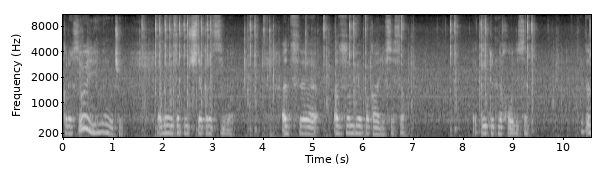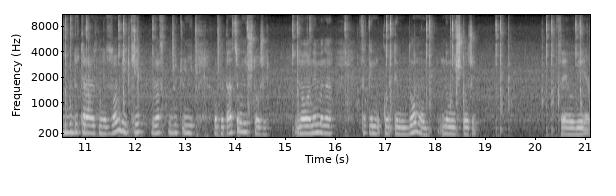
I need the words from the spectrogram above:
красиво или не очень? Я думаю, це получится красиво. От, е, от зомби апокаліпсиса. Який тут знаходиться. Тут будуть різні зомбі, які нас будуть уні... попитатися уничтожити. Но вони мене таким крутим домом не уничтожать. Це я уверен.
